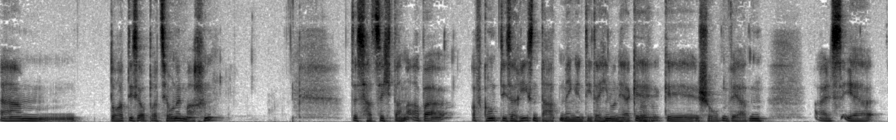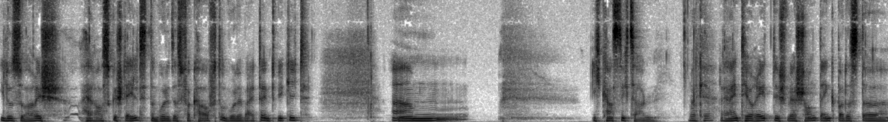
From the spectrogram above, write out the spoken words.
ähm, dort diese Operationen machen. Das hat sich dann aber aufgrund dieser riesen Datenmengen, die da hin und her ge mhm. geschoben werden, als eher illusorisch herausgestellt. Dann wurde das verkauft und wurde weiterentwickelt. Ähm, ich kann es nicht sagen. Okay. Rein theoretisch wäre schon denkbar, dass, da,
